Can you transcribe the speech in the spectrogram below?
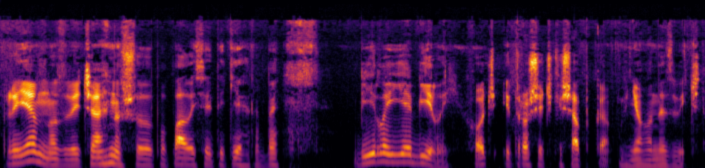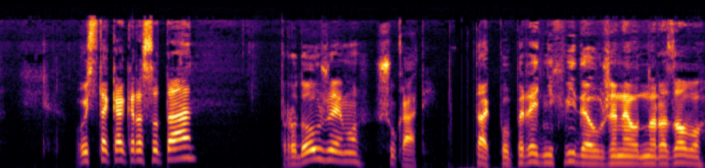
приємно, звичайно, що попалися і такі гриби. Білий є білий, хоч і трошечки шапка в нього незвична. Ось така красота. Продовжуємо шукати. Так, попередніх відео вже неодноразово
